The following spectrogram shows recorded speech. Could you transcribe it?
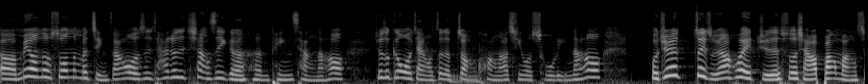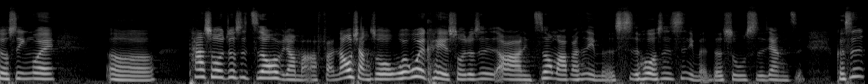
呃，没有那说那么紧张，或者是他就是像是一个很平常，然后就是跟我讲有这个状况，然后请我处理。然后我觉得最主要会觉得说想要帮忙，就是因为呃。他说就是之后会比较麻烦，然后我想说，我我也可以说就是啊，你之后麻烦是你们的事，或者是是你们的疏失这样子。可是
